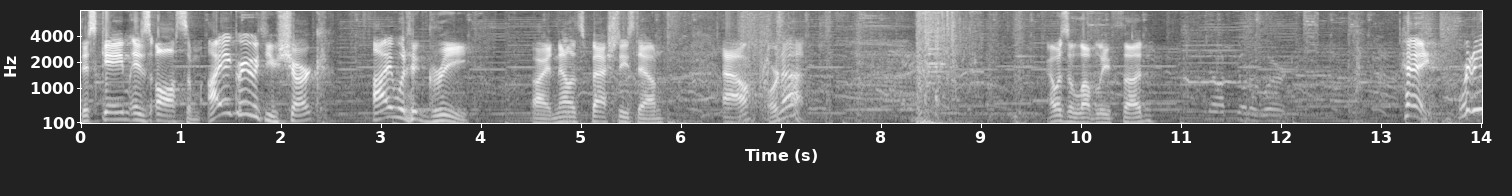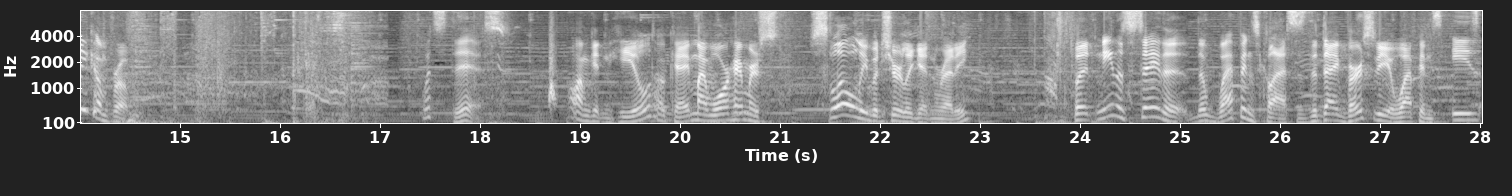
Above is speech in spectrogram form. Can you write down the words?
This game is awesome. I agree with you, Shark. I would agree. All right, now let's bash these down. Ow, or not. That was a lovely thud. Not gonna work. Hey, where did he come from? What's this? Oh, I'm getting healed. Okay, my Warhammer's slowly but surely getting ready. But needless to say, the, the weapons classes, the diversity of weapons is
